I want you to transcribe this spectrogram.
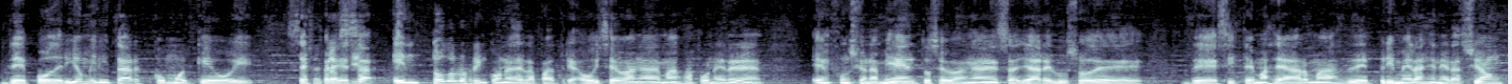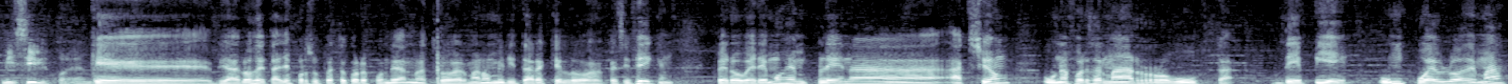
de poderío militar como el que hoy se expresa en todos los rincones de la patria. Hoy se van además a poner en, en funcionamiento, se van a ensayar el uso de, sistemas de armas de primera generación. Misiles, por ejemplo. Que ya los detalles, por supuesto, corresponden a nuestros hermanos militares que los especifiquen. Pero veremos en plena acción una Fuerza Armada robusta, de pie, un pueblo además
